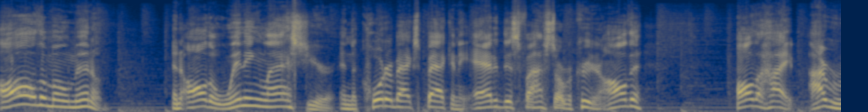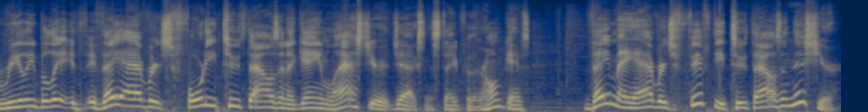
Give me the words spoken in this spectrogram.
all the momentum and all the winning last year and the quarterback's back and they added this five-star recruit and all the all the hype, I really believe if, they averaged 42,000 a game last year at Jackson State for their home games, they may average 52,000 this year.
